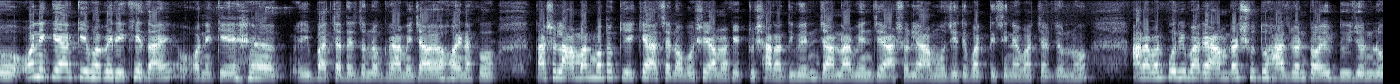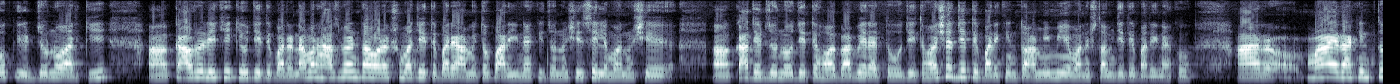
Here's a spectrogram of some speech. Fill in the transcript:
তো অনেকে আর কি এভাবে রেখে দেয় অনেকে এই বাচ্চাদের জন্য গ্রামে যাওয়া হয় না কো তা আসলে আমার মতো কে কে আছেন অবশ্যই আমাকে একটু সাড়া দিবেন, জানাবেন যে আসলে আমিও যেতে পারতেছি না বাচ্চার জন্য। আর আমার পরিবারে আমরা শুধু হাজব্যান্ড ওয়াইফ দুইজন লোক, এর জন্য আর কি কারও রেখে কেউ যেতে পারে না। আমার হাজব্যান্ড তাও অনেক সময় যেতে পারে, আমি তো পারি না, কি জন্য সে ছেলে মানুষ কাজের জন্য যেতে হয় বা বেড়াতেও যেতে হয়, সে যেতে পারে, কিন্তু আমি মেয়ে মানুষ তো আমি যেতে পারি না কো আর মায়েরা কিন্তু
